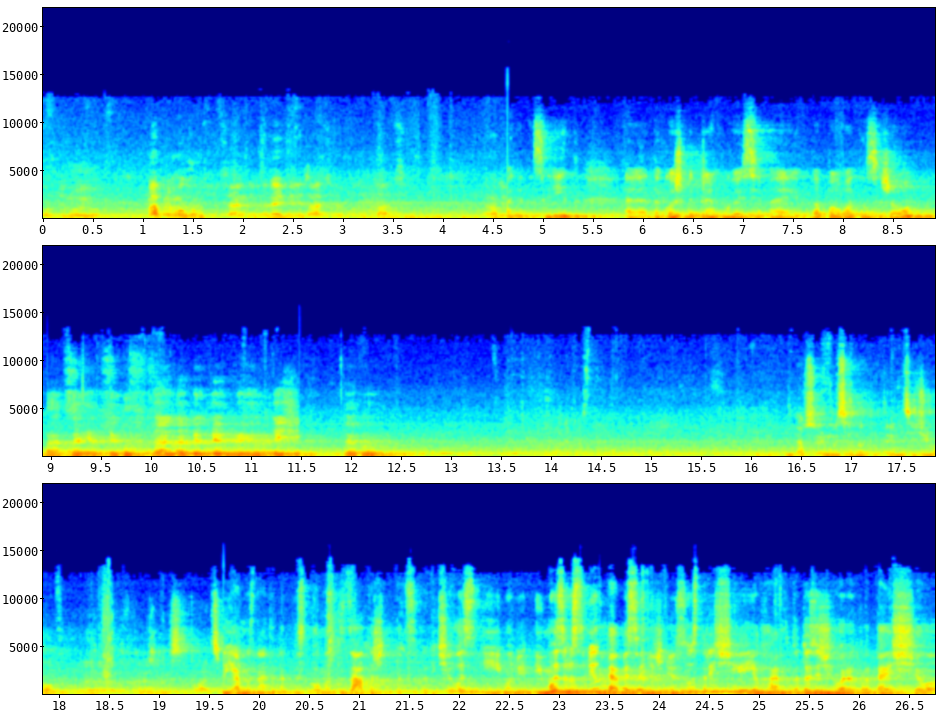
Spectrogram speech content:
координую напрямок соціальної реабілітації, адаптації. Пані Сиріт, е, також підтримкою сімей ВПО та СЖО. Це є психосоціальна підтримка, юридична. Дякую. Працюємося на підтримці жінок е, в кризових ситуаціях. Приємно, знаєте, так військово затишно так себе відчулось. І ми, і ми зрозуміли теми сьогоднішньої зустрічі. Євген Тодозіч говорив про те, що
